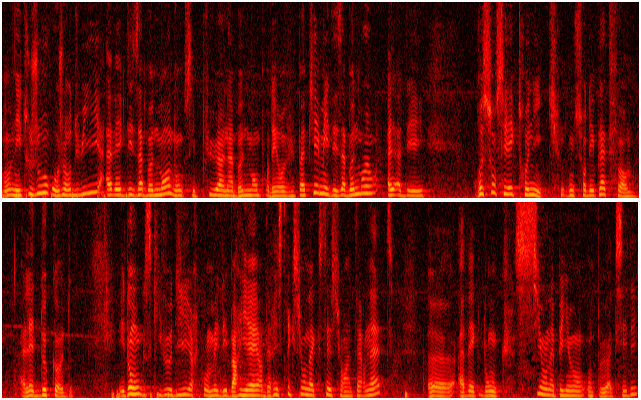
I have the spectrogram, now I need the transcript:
on est toujours aujourd'hui avec des abonnements, donc c'est plus un abonnement pour des revues papier, mais des abonnements à des ressources électroniques, donc sur des plateformes, à l'aide de codes. Et donc, ce qui veut dire qu'on met des barrières, des restrictions d'accès sur Internet, avec donc, si on a payé, on peut accéder.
